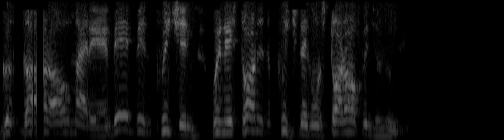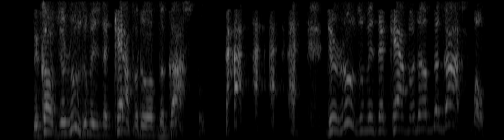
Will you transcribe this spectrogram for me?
good God Almighty. And they've been preaching, when they started to preach, they're going to start off in Jerusalem. Because Jerusalem is the capital of the gospel. Jerusalem is the capital of the gospel.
